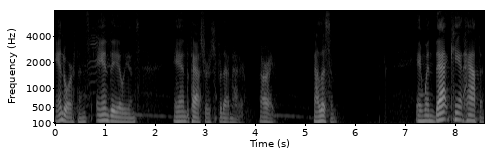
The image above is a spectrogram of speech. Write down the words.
and orphans and the aliens and the pastors for that matter. All right. Now listen. And when that can't happen,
